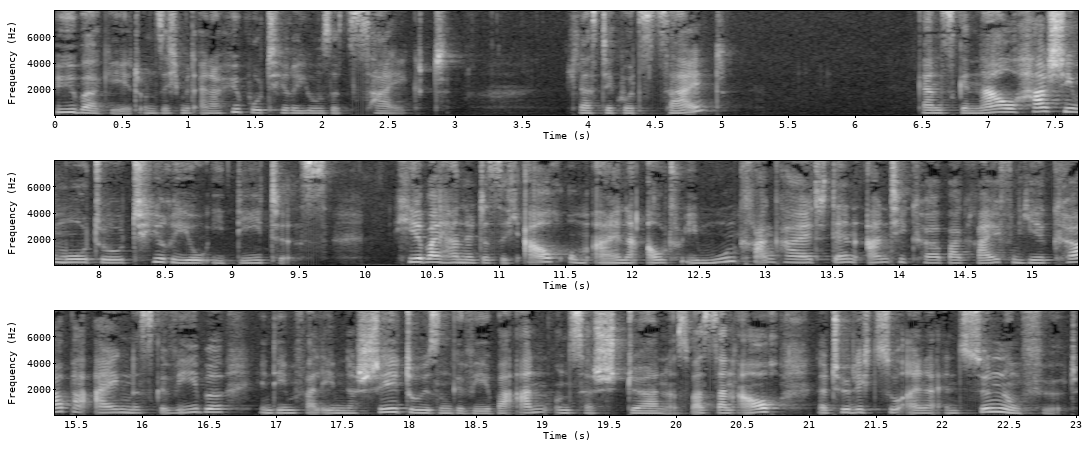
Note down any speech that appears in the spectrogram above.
übergeht und sich mit einer Hypothyreose zeigt? Ich lasse dir kurz Zeit. Ganz genau, Hashimoto Thyreoiditis. Hierbei handelt es sich auch um eine Autoimmunkrankheit, denn Antikörper greifen hier körpereigenes Gewebe, in dem Fall eben das Schilddrüsengewebe, an und zerstören es, was dann auch natürlich zu einer Entzündung führt.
